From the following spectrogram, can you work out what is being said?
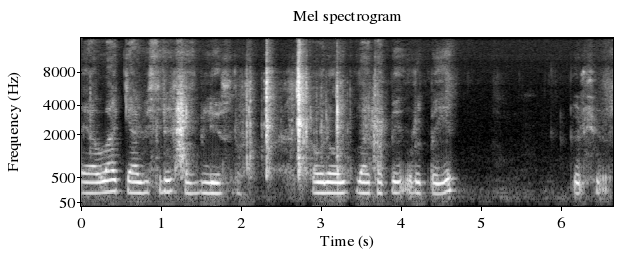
veya like gelmesini siz biliyorsunuz. Abone olup like atmayı unutmayın. Görüşürüz.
